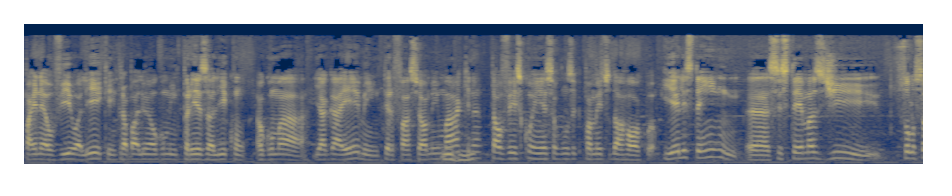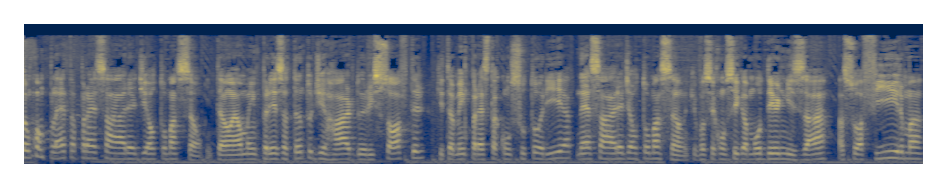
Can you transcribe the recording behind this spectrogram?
painel view ali, quem trabalhou em alguma empresa ali com alguma IHM, interface homem-máquina, uhum. talvez conheça alguns equipamentos da Rockwell. E eles têm é, sistemas de solução completa para essa área de automação. Então é uma empresa tanto de hardware e software que também presta consultoria nessa área de automação, que você consiga modernizar a sua firma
